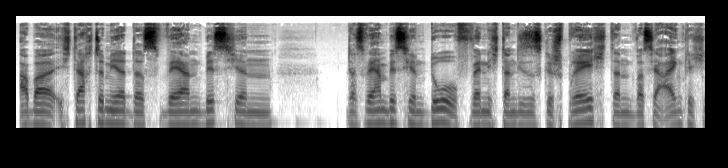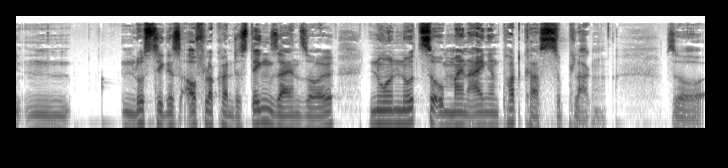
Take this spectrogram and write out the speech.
aber ich dachte mir, das wäre ein bisschen, das wäre ein bisschen doof, wenn ich dann dieses Gespräch, dann, was ja eigentlich ein, ein lustiges, auflockerndes Ding sein soll, nur nutze, um meinen eigenen Podcast zu pluggen. So,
